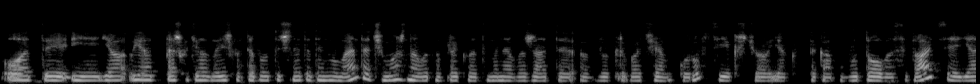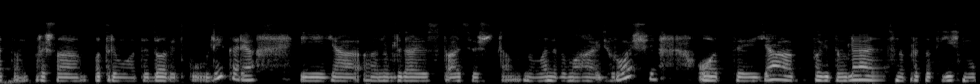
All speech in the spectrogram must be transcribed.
От і- і я, я теж хотіла Марічка, в тебе уточнити один момент. А чи можна, от, наприклад, мене вважати викривачем корупції, якщо як така побутова ситуація, я там прийшла отримувати довідку у лікаря, і я е, наблюдаю ситуацію, що там ну, мене вимагають гроші. От я повідомляю це, наприклад, їхньому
